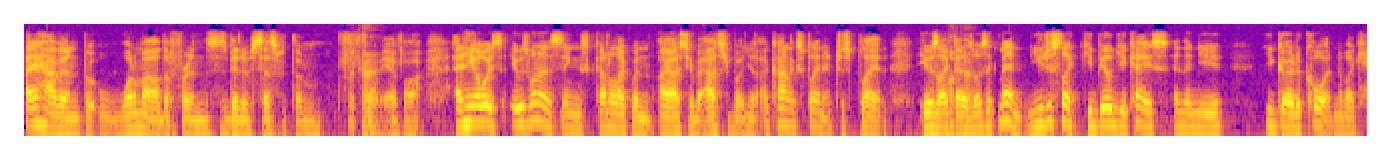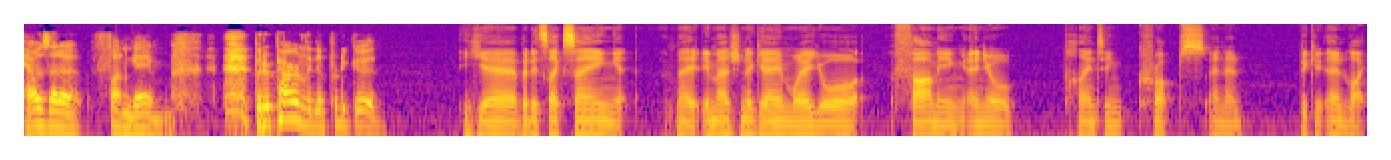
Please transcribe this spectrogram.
I haven't, but one of my other friends has been obsessed with them Okay. forever. And he always, it was one of those things, kind of like when I asked you about Astrobot, and you're like, I can't explain it, just play it. He was like that as well. I was like, man, you just like, you build your case and then you, you go to court. And I'm like, how is that a fun game? but apparently they're pretty good. Yeah, but it's like saying, mate, imagine a game where you're farming and you're planting crops and then picking and like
